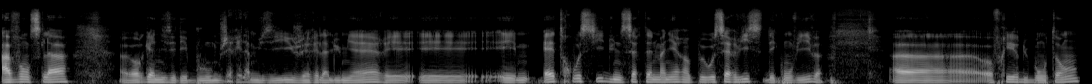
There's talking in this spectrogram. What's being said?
avant cela, organiser des booms, gérer la musique, gérer la lumière et, être aussi d'une certaine manière un peu au service des convives, offrir du bon temps.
